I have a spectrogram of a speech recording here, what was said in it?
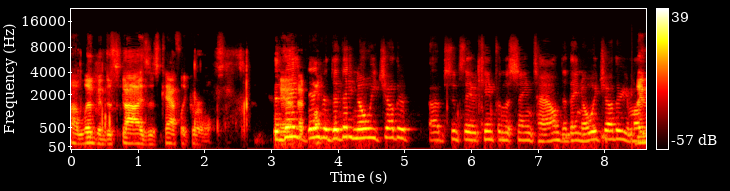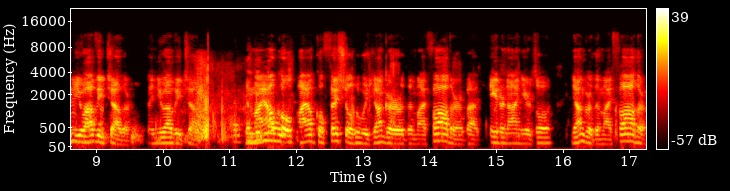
uh, lived in disguise as Catholic girls. Did they, David, did they know each other uh, since they came from the same town? Did they know each other? Your mother They knew of each other. They knew of each other. And my uncle, my uncle Fishel, who was younger than my father, about eight or nine years old, younger than my father,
